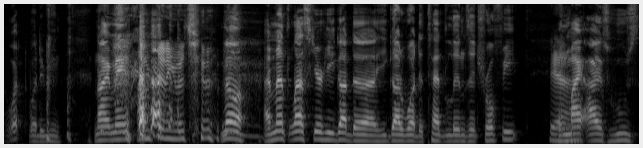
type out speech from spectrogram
what? What do you mean? no, I mean. I'm kidding with you. no, I meant last year he got the he got what the Ted Lindsay Trophy. Yeah. In my eyes, who's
